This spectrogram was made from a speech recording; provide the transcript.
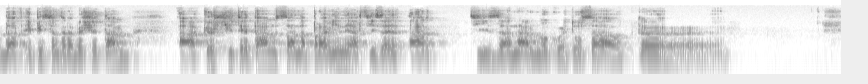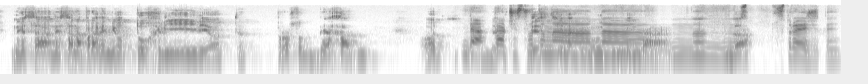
да, епицентъра беше там, а къщите там са направени артизан, артизанално, което са от... Е, не, са, не са направени от тухли или от... Просто бяха от... Да, качеството на, на, на, на, на да. строежите.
